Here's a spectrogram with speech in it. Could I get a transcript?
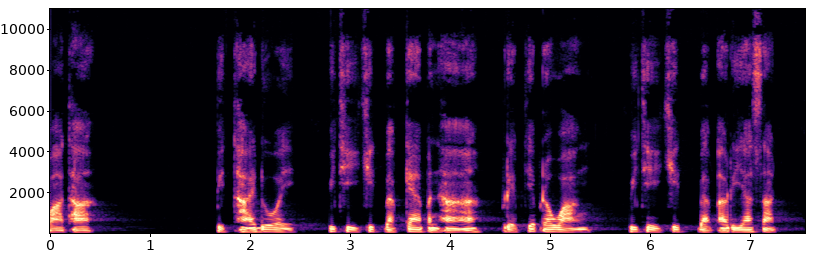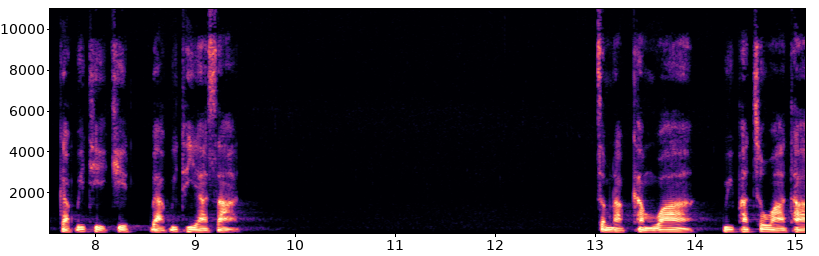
วาทะ ปิดท้ายด้วย วิธีคิดแบบแก้ปัญหา เปรียบเทียบระหว่าง วิธีคิดแบบอริยสัจกับวิธีคิดแบบวิทยาศาสตร์สำหรับคำว่า วิพัชวาทะ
